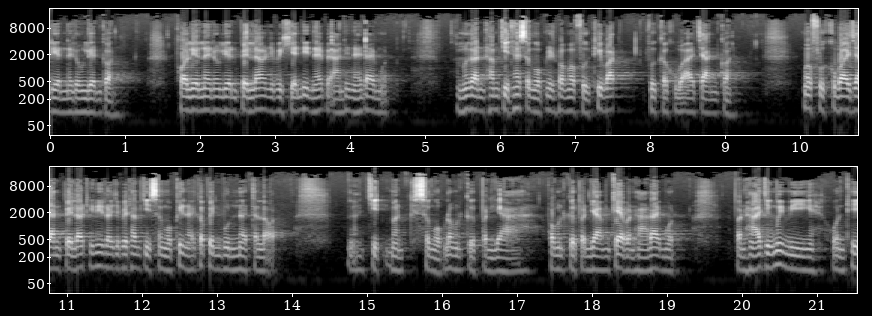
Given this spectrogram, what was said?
เรียนในโรงเรียนก่อน พอเรียนในโรงเรียนเป็นแล้วจะไปเขียนที่ไหนไปอ่านที่ไหนได้หมดเหมือนกันทำจิตให้สงบนี่พอมาฝึกที่วัด ฝึกกับครูบาอาจารย์ก่อน เมื่อฝึกครูบาอาจารย์เป็นแล้วทีนี้เราจะไปทำจิตสงบที่ไหนก็เป็นบุญในตลอดจิตมันสงบแล้วมันเกิดปัญญาพอมันเกิดปัญญามันแก้ปัญหาได้หมด ปัญหาจึงไม่มีไงคนที่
